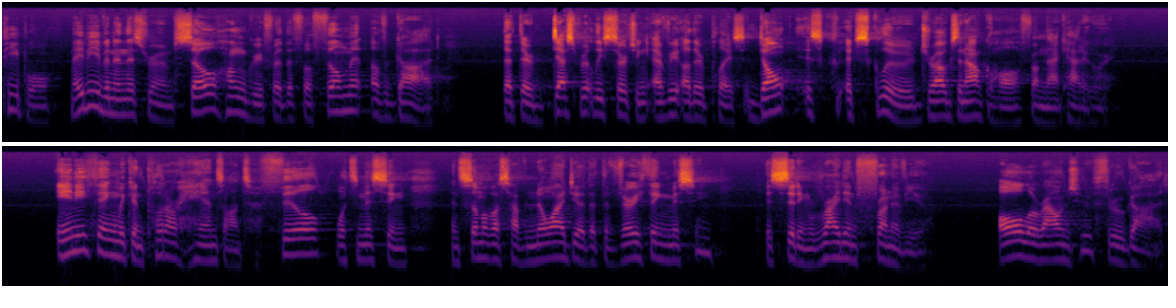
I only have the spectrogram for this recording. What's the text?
people, maybe even in this room, so hungry for the fulfillment of God that they're desperately searching every other place. Don't ex- exclude drugs and alcohol from that category. Anything we can put our hands on to fill what's missing, and some of us have no idea that the very thing missing is sitting right in front of you, all around you through God,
